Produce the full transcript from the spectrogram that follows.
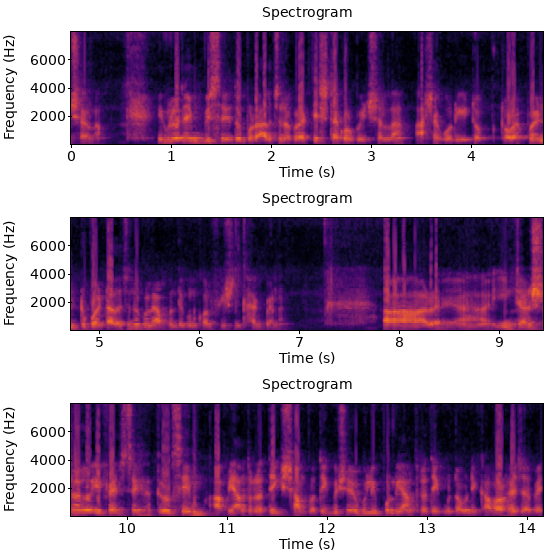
ইনশাল্লাহ এগুলোতে আমি বিস্তারিত পরে আলোচনা করার চেষ্টা করব ইনশাল্লাহ আশা করি top top point to point আলোচনা করলে আপনাদের কোনো কনফিউশন থাকবে না। আর ইন্টারন্যাশনাল ইফেক্টসের ক্ষেত্রেও সেম আপনি আন্তর্জাতিক, সাম্প্রতিক বিষয়গুলি পড়লে আন্তর্জাতিক মোটামুটি কাভার হয়ে যাবে।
